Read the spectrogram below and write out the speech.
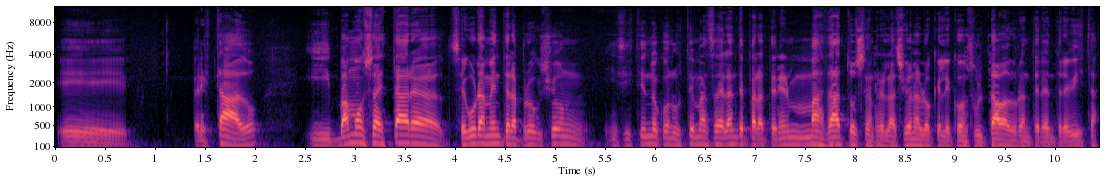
eh, prestado y vamos a estar eh, seguramente la producción insistiendo con usted más adelante para tener más datos en relación a lo que le consultaba durante la entrevista.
